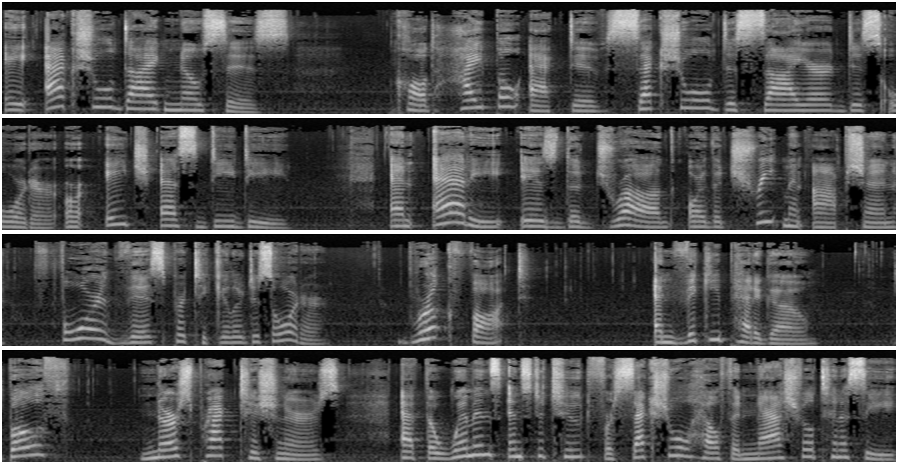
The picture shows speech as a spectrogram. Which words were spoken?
a actual diagnosis called hypoactive sexual desire disorder or HSDD. And Addyi is the drug or the treatment option for this particular disorder. Brooke Faught and Vicky Pedigo, both nurse practitioners at the Women's Institute for Sexual Health in Nashville, Tennessee,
